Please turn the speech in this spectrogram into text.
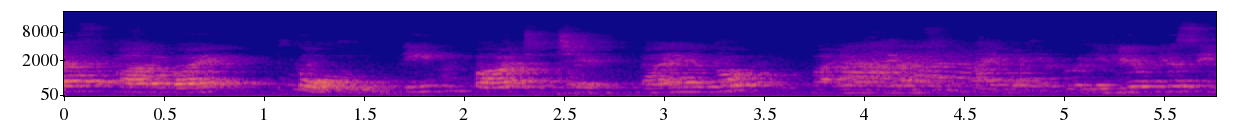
F R by two तीन पाँच छः डाई है तो? तो हीलियम के सी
